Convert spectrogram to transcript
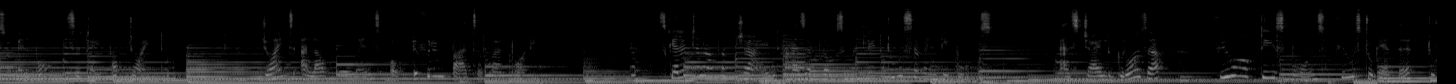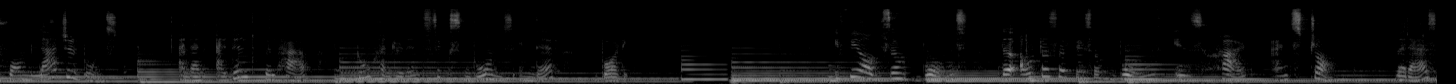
So elbow is a type of joint. Joints allow movements of different parts of our body. Skeleton of a child has approximately 270 bones. As child grows up, few of these bones fuse together to form larger bones, and an adult will have 206 bones in their body. If we observe bones, the outer surface of bones is hard and strong, whereas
